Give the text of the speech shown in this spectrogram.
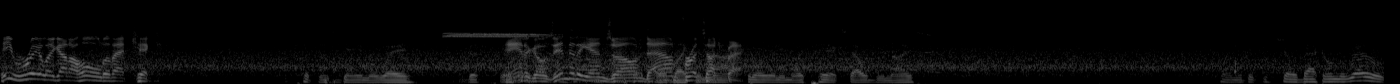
He really got a hold of that kick. put this game away. this. And it goes into the end zone, down like for a to touchback. Throw any more picks? That would be nice. Time to get the show back on the road.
